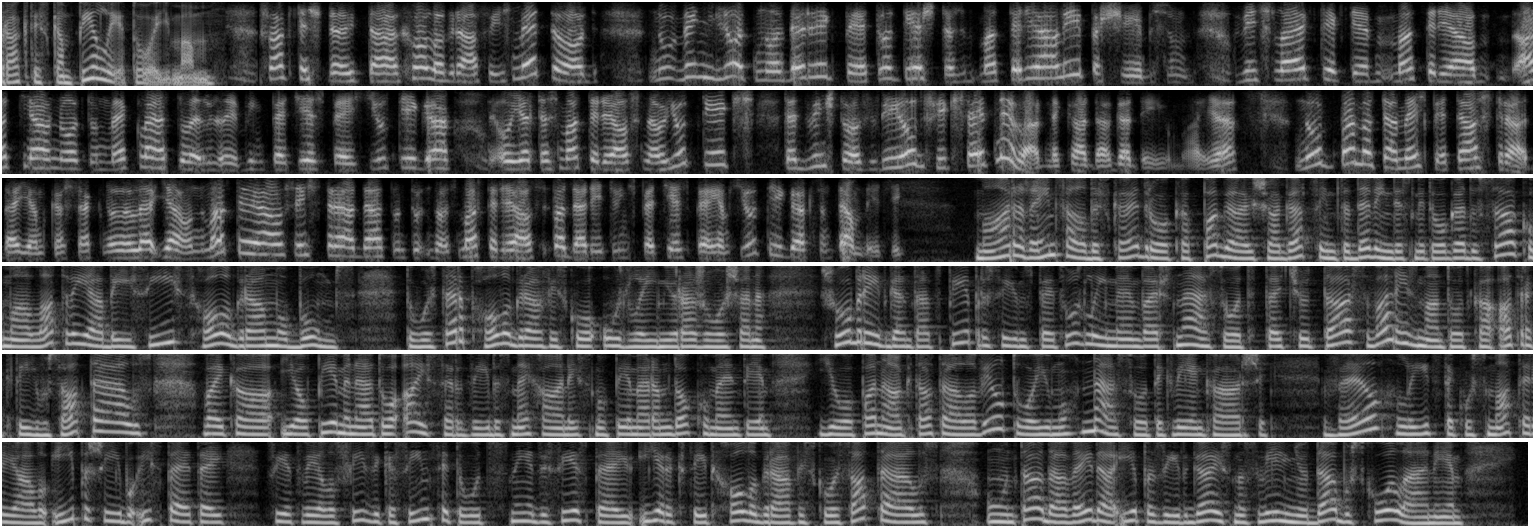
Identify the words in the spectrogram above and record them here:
praktiskam pielietojumam? faktiski tā hologrāfijas metode, nu, viņi ļoti noderīgi pētot tieši tas materiāla īpašības. Un visu laiku tiek tie materiāli atjaunot un meklēt, lai viņi pēc iespējas jutīgāk. Un ja tas materiāls nav jutīgs, tad viņš tos bildi fiksēt nevar nekādā gadījumā. Ja? Nu, pamatā mēs pie tā strādājam, kas saka, nu, jaunu materiālus izstrādāt un tos materiālus padarīt viņus pēc iespējams jutīgāks un tam līdzīgi. Māra Reinfelde skaidro, ka pagājušā gadsimta 90. gadu sākumā Latvijā bijis īsts hologrammu bums, tostarp hologrāfisko uzlīmju ražošana. Šobrīd gan tāds pieprasījums pēc uzlīmēm vairs nesot, taču tās var izmantot kā attraktīvus attēlus vai kā jau pieminēto aizsardzības mehānismu, piemēram, dokumentiem, jo panākt attēla viltojumu nesot tik vienkārši. Vēl līdztekus materiālu īpašību izpētēji Cietvielu fizikas institūts sniedzis iespēju ierakstīt hologrāfiskos attēlus un tādā veidā iepazīt gaismas viļņu dabu skolēniem.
